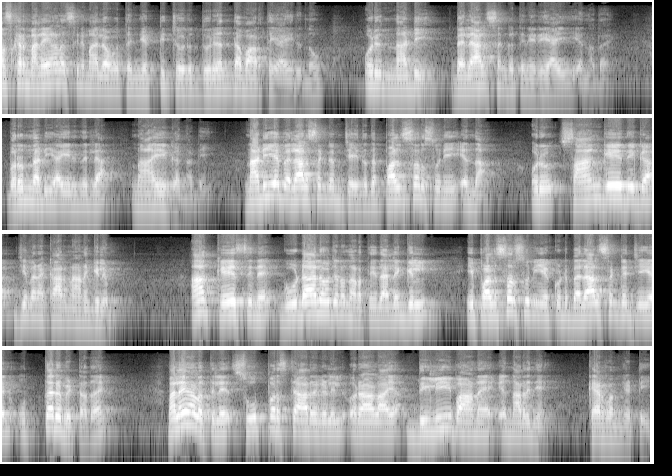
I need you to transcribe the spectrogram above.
നമസ്കാരം. മലയാള സിനിമാ ലോകത്ത് ഞെട്ടിച്ച ഒരു ദുരന്ത വാർത്തയായിരുന്നു ഒരു നടി ബലാത്സംഗത്തിനിരയായി എന്നത്. വെറും നടിയായിരുന്നില്ല നായിക നടി. നടിയെ ബലാത്സംഗം ചെയ്തത് പൾസർ സുനി എന്ന ഒരു സാങ്കേതിക ജീവനക്കാരനാണെങ്കിലും ആ കേസിന് ഗൂഢാലോചന നടത്തിയത് അല്ലെങ്കിൽ ഈ പൾസർ സുനിയെ കൊണ്ട് ബലാത്സംഗം ചെയ്യാൻ ഉത്തരവിട്ടത് മലയാളത്തിലെ സൂപ്പർ സ്റ്റാറുകളിൽ ഒരാളായ ദിലീപാണ് എന്നറിഞ്ഞ് കേരളം ഞെട്ടി.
